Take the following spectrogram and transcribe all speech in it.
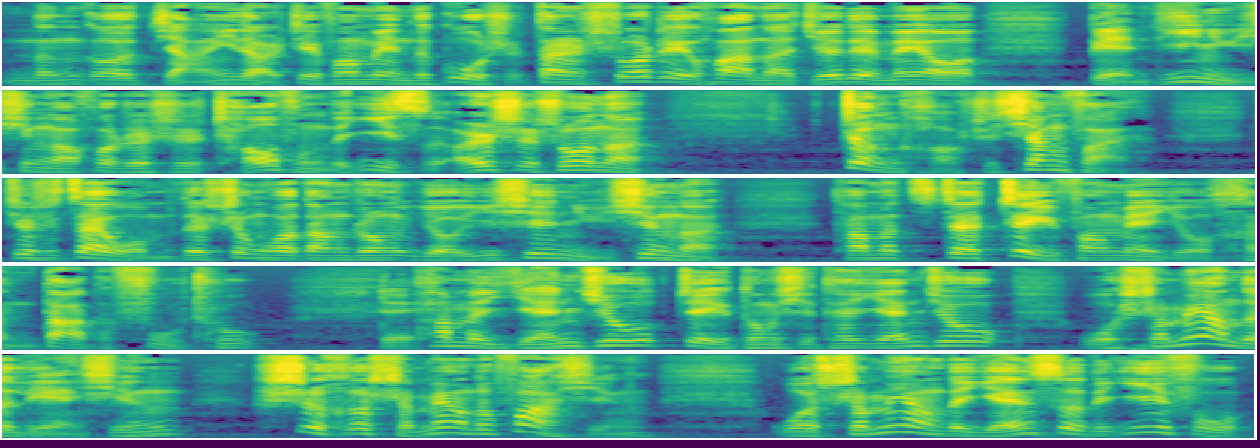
能够讲一点这方面的故事，但是说这个话呢，绝对没有贬低女性啊，或者是嘲讽的意思，而是说呢，正好是相反。就是在我们的生活当中，有一些女性呢，她们在这一方面有很大的付出。对，她们研究这个东西，她研究我什么样的脸型适合什么样的发型，我什么样的颜色的衣服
